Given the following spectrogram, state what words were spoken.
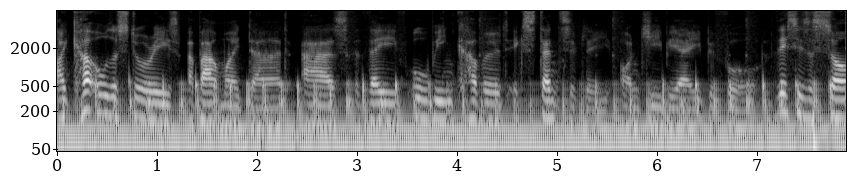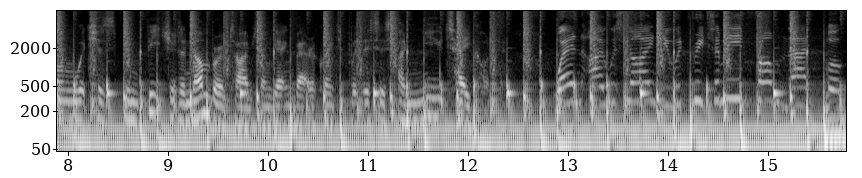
I cut all the stories about my dad as they've all been covered extensively on GBA before. This is a song which has been featured a number of times, I'm getting better acquainted, but this is a new take on it. When I was nine, you would read to me from that book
